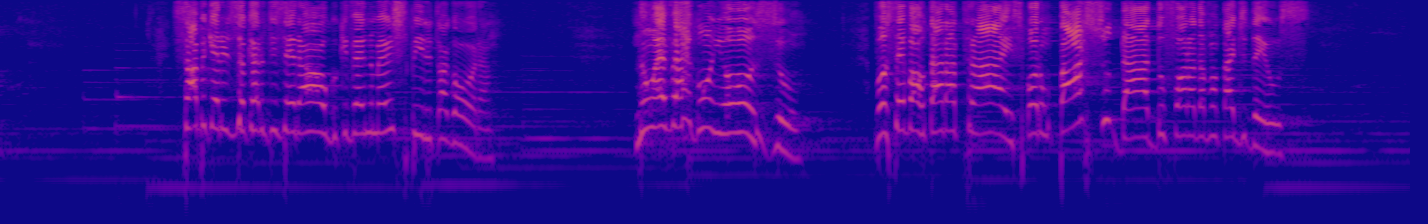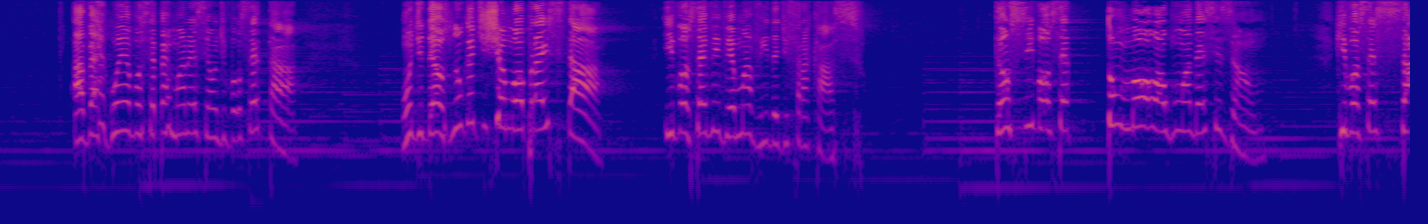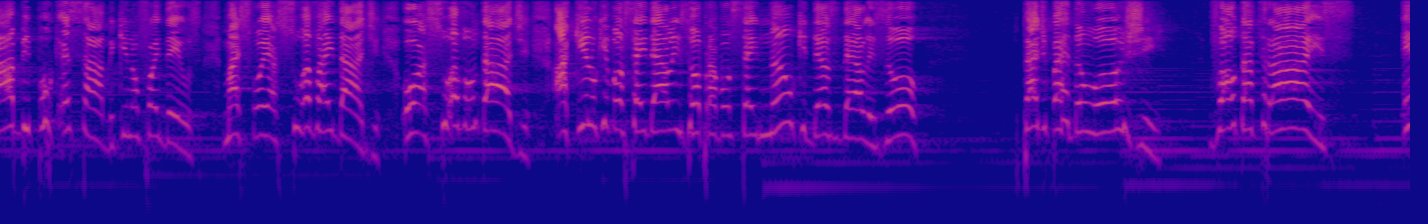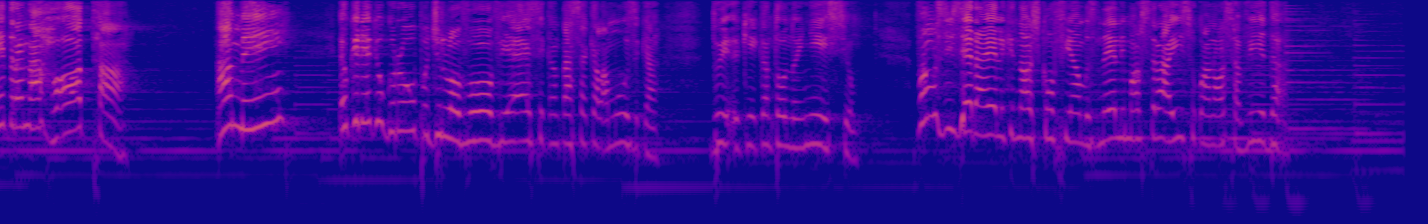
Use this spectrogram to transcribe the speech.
Sabe, queridos, eu quero dizer algo que veio no meu espírito agora. Não é vergonhoso você voltar atrás por um passo dado fora da vontade de Deus. A vergonha é você permanecer onde você está. Onde Deus nunca te chamou para estar. E você viver uma vida de fracasso. Então, se você tomou alguma decisão que você sabe porque sabe que não foi Deus, mas foi a sua vaidade ou a sua vontade, aquilo que você idealizou para você e não que Deus idealizou, pede perdão hoje, volta atrás, entra na rota. Amém. Eu queria que o grupo de louvor viesse e cantasse aquela música do, que cantou no início. Vamos dizer a Ele que nós confiamos nele e mostrar isso com a nossa vida.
